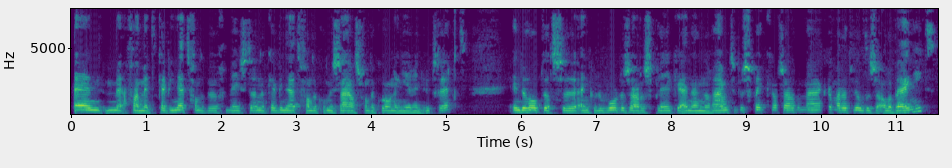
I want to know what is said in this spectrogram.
en met, met het kabinet van de burgemeester en het kabinet van de commissaris van de Koning hier in Utrecht. In de hoop dat ze enkele woorden zouden spreken en een ruimtebespreker zouden maken, maar dat wilden ze allebei niet.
